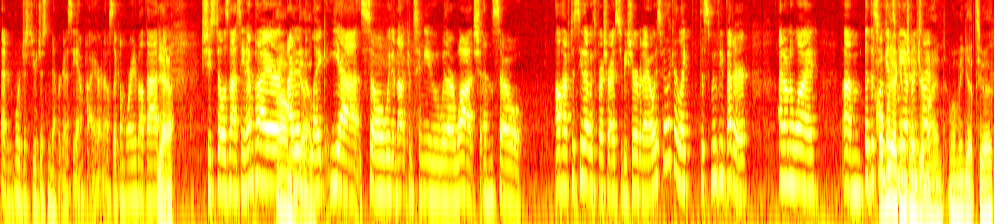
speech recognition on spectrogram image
and we're just you're just never gonna see Empire, and I was like, I'm worried about that. And Yeah. She still has not seen Empire. Oh I didn't God. like yeah, so we did not continue with our watch and so I'll have to see that with fresher eyes to be sure, but I always feel like I like this movie better. I don't know why. Um, but this Hopefully, one I gets me can every change your mind when we get to it,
